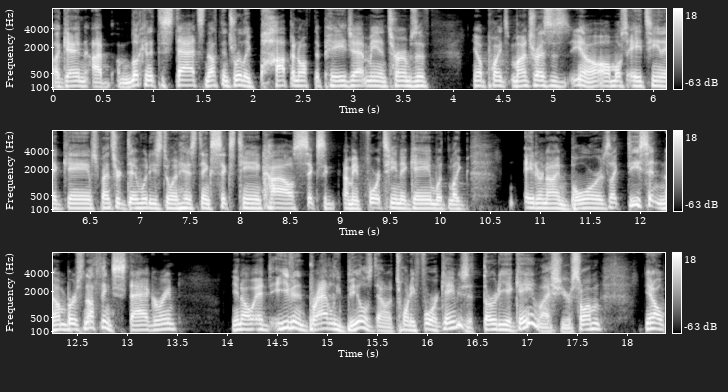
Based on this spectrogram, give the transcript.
Again, I, I'm looking at the stats. Nothing's really popping off the page at me in terms of you know, points. Montrez is, you know, almost 18 a game. Spencer Dinwiddie's doing his thing, 16. Kyle, six, I mean, 14 a game with like eight or nine boards, like decent numbers, nothing staggering. You know, and even Bradley Beal's down at 24 games. He's at 30 a game last year. So I'm, you know,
